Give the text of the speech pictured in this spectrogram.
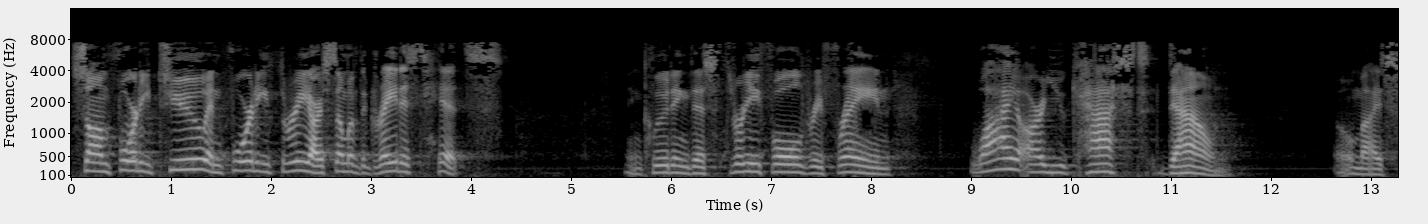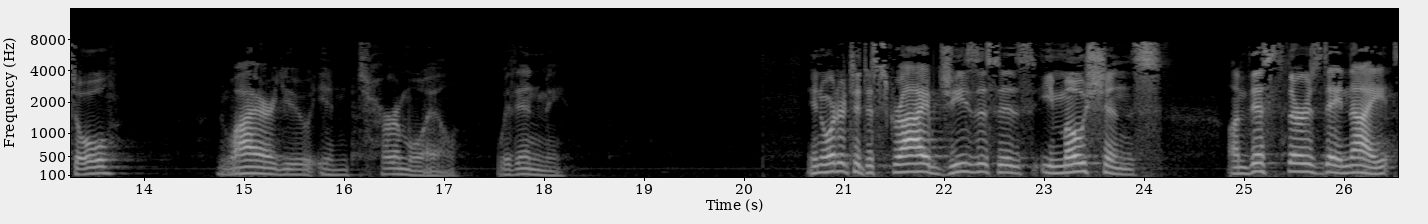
Psalm 42 and 43 are some of the greatest hits, including this threefold refrain Why are you cast down, O my soul? Why are you in turmoil within me? In order to describe Jesus' emotions on this Thursday night,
